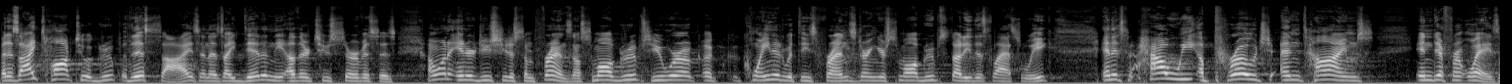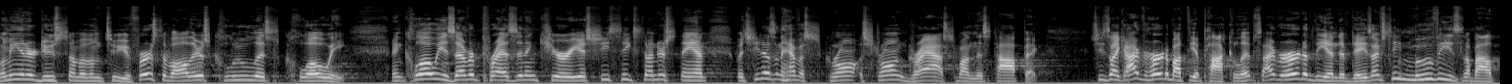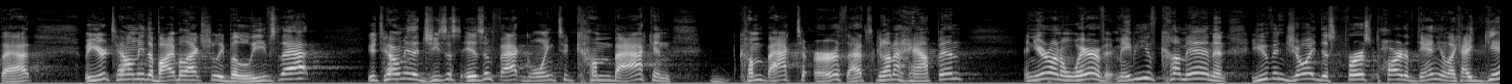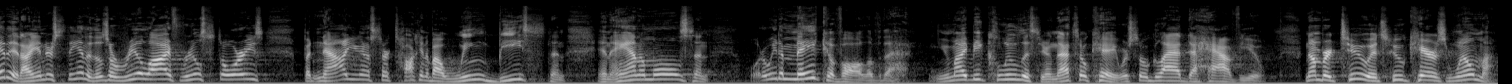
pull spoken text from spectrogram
But as I talk to a group this size, and as I did in the other two services, I want to introduce you to some friends. Now, small groups, you were acquainted with these friends during your small group study this last week, and it's how we approach end times in different ways. Let me introduce some of them to you. First of all, there's clueless Chloe. And Chloe is ever present and curious. She seeks to understand, but she doesn't have a strong, strong grasp on this topic. She's like, I've heard about the apocalypse. I've heard of the end of days. I've seen movies about that. But you're telling me the Bible actually believes that? You're telling me that Jesus is, in fact, going to come back and come back to earth? That's going to happen? And you're unaware of it. Maybe you've come in and you've enjoyed this first part of Daniel. Like, I get it. I understand it. Those are real life, real stories. But now you're going to start talking about winged beasts and, and animals. And what are we to make of all of that? You might be clueless here, and that's okay. We're so glad to have you. Number two, it's Who Cares Wilma.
